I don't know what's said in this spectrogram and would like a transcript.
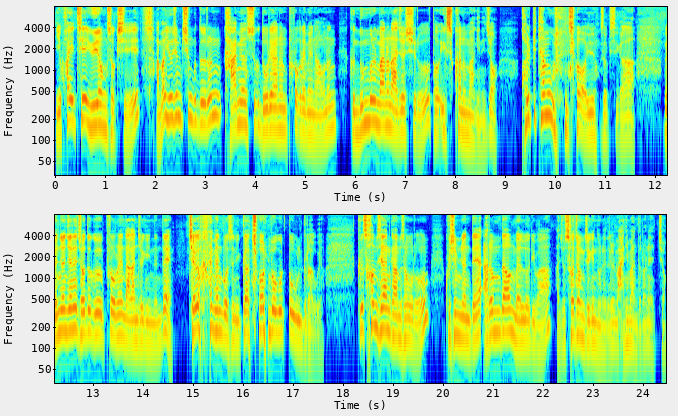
이 화이트의 유영석 씨 아마 요즘 친구들은 가면 쓰고 노래하는 프로그램에 나오는 그 눈물 많은 아저씨로 더 익숙한 음악인이죠. 걸핏하면 울죠 유영석 씨가 몇 년 전에 저도 그 프로그램에 나간 적이 있는데 제가 가면 벗으니까 저를 보고 또 울더라고요. 그 섬세한 감성으로 90년대 아름다운 멜로디와 아주 서정적인 노래들을 많이 만들어냈죠.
